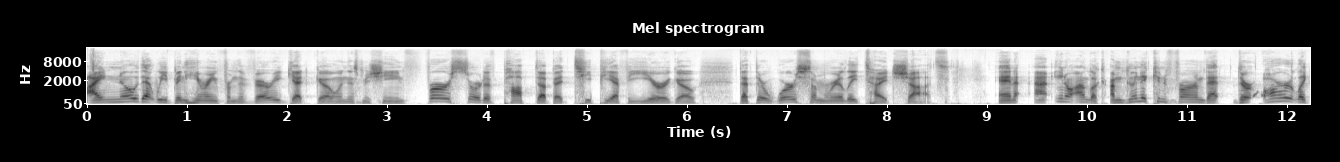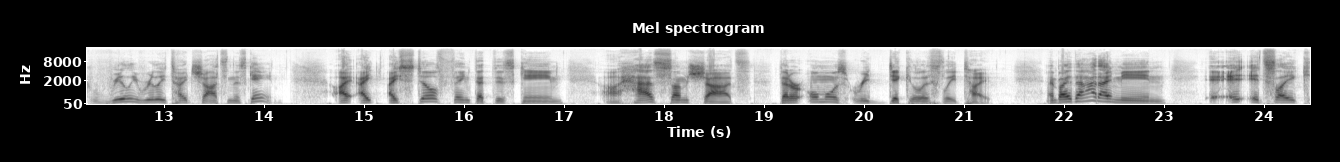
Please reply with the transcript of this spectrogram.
I know that we've been hearing from the very get go when this machine first sort of popped up at TPF a year ago that there were some really tight shots. And, uh, you know, I'm, look, I'm going to confirm that there are like really, really tight shots in this game. I, I, I still think that this game uh, has some shots that are almost ridiculously tight. And by that I mean it, it's like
